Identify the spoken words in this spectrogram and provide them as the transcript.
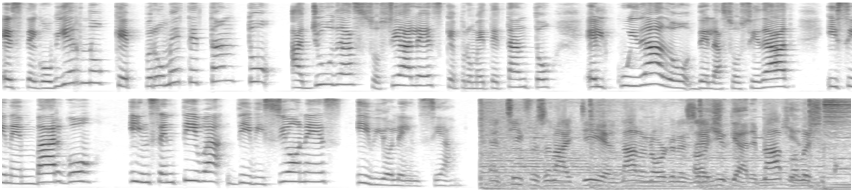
este gobierno que promete tanto ayudas sociales, que promete tanto el cuidado de la sociedad y sin embargo incentiva divisiones y violencia. Antifa is an idea, not an organization, oh, you got it, not malicious.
